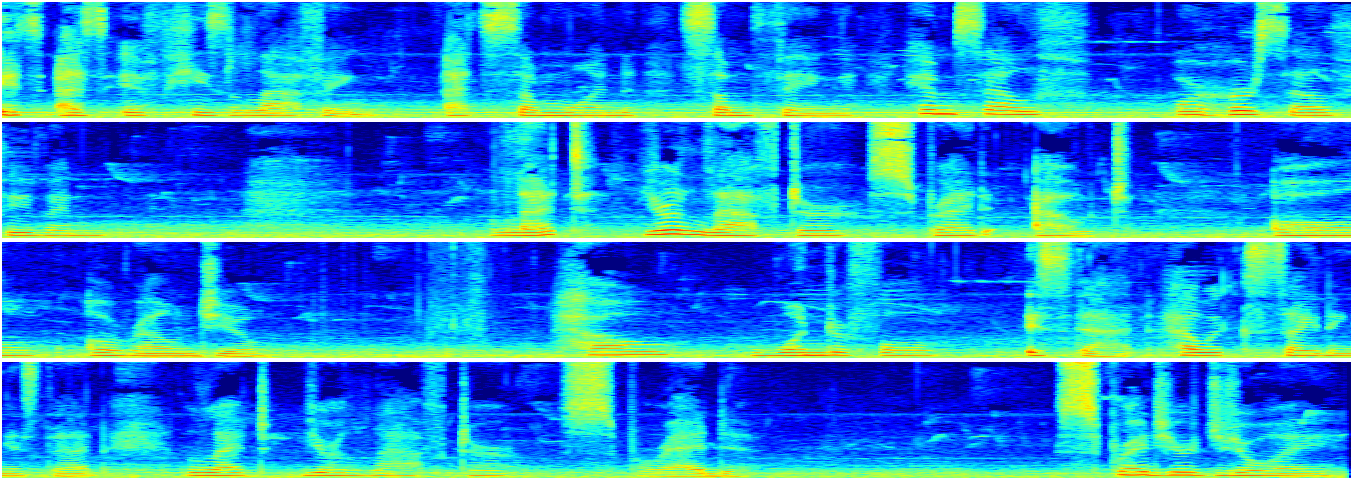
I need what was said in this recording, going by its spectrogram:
it's as if he's laughing at someone, something, himself or herself, even. Let your laughter spread out all around you. How wonderful is that? How exciting is that? Let your laughter spread. Spread your joy,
